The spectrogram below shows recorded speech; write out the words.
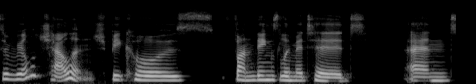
it's a real challenge because funding's limited and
